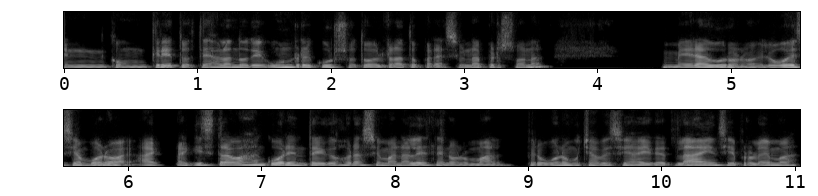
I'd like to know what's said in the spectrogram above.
en concreto estés hablando de un recurso todo el rato para ser una persona, me era duro, ¿no? Y luego decían, bueno, aquí se trabajan 42 horas semanales de normal, pero bueno, muchas veces hay deadlines y hay problemas.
